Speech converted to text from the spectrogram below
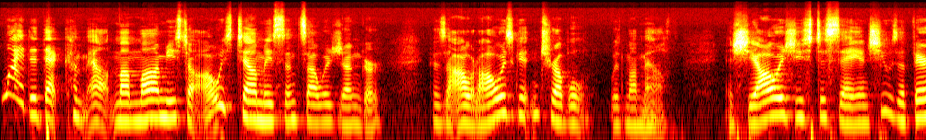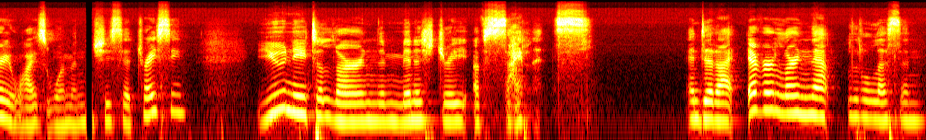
Why did that come out? My mom used to always tell me since I was younger, because I would always get in trouble with my mouth. And she always used to say, and she was a very wise woman, she said, Tracy, you need to learn the ministry of silence. And did I ever learn that little lesson?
